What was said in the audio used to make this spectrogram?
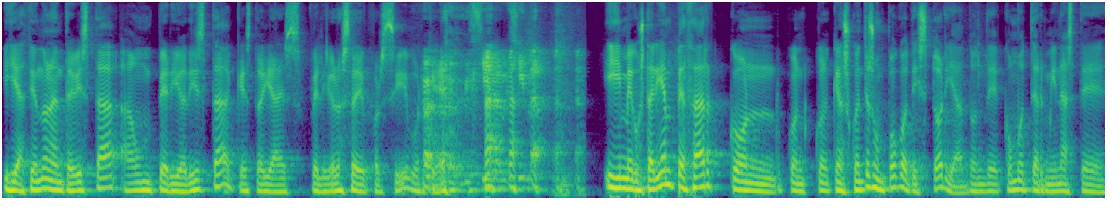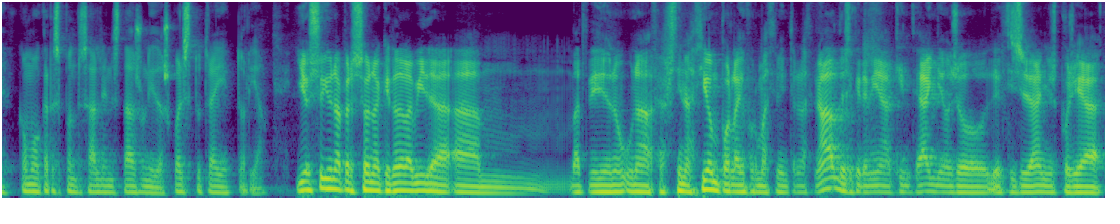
y haciendo una entrevista a un periodista, que esto ya es peligroso de por sí, porque... vigila, vigila. Y me gustaría empezar con, que nos cuentes un poco de historia, donde, cómo terminaste como corresponsal en Estados Unidos, cuál es tu trayectoria. Yo soy una persona que toda la vida ha tenido una fascinación por la información internacional, desde que tenía 15 años o 16 años, pues ya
